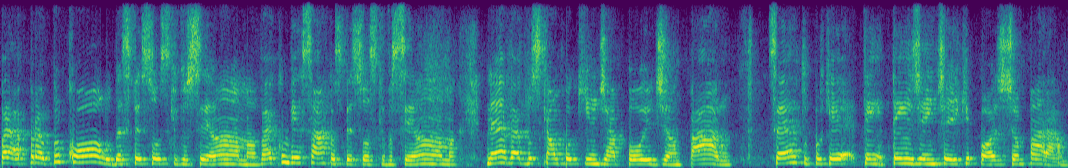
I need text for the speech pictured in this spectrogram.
para o colo das pessoas que você ama, vai conversar com as pessoas que você ama, né? Vai buscar um pouquinho de apoio, de amparo, certo? Porque tem, tem gente aí que pode te amparar.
